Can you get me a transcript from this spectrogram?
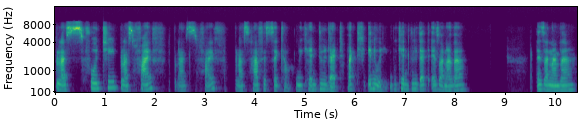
plus 40 plus 5 plus 5 plus half a circle. We can do that. But anyway, we can do that as another as another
